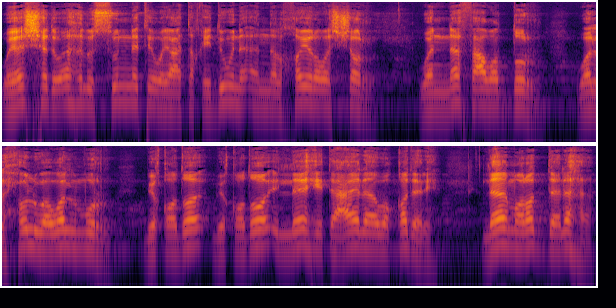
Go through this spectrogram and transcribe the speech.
ويشهد أهل السنة ويعتقدون أن الخير والشر والنفع والضر والحلو والمر بقضاء, بقضاء الله تعالى وقدره لا مرد لها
